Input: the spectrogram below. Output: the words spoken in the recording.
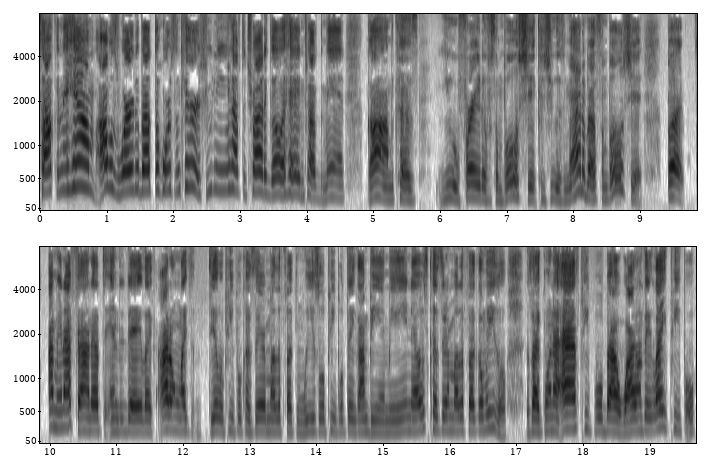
talking to him, I was worried about the horse and carriage. You didn't even have to try to go ahead and try the man gone because you afraid of some bullshit because you was mad about some bullshit. But I mean, I found out at the end of the day, like, I don't like to deal with people because they're a motherfucking weasel. People think I'm being mean. No, it's because they're a motherfucking weasel. It's like when I ask people about why don't they like people,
